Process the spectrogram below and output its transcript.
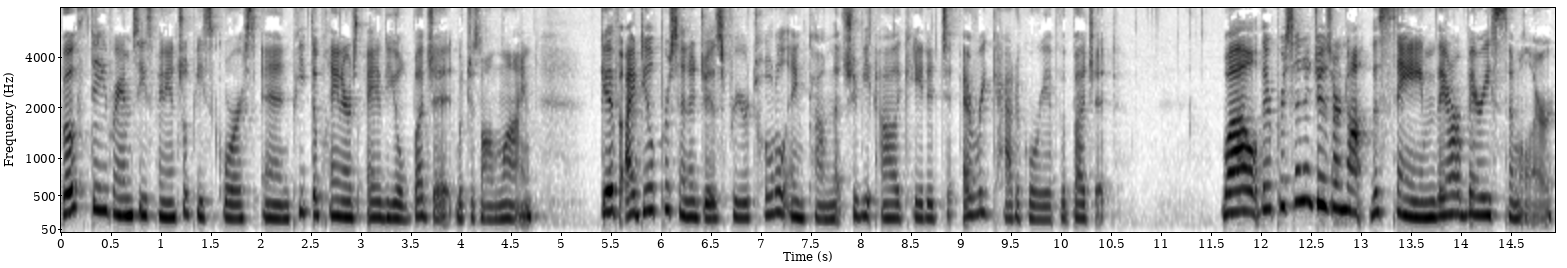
Both Dave Ramsey's Financial Peace course and Pete the Planner's Ideal Budget, which is online, give ideal percentages for your total income that should be allocated to every category of the budget. While their percentages are not the same, they are very similar,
